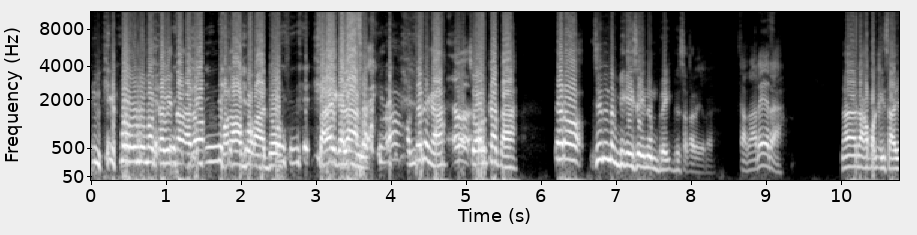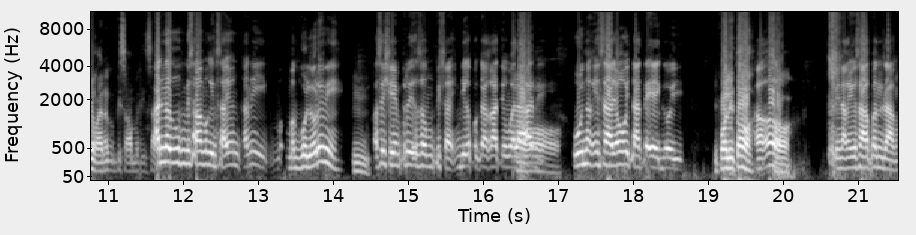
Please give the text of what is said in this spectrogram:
Hindi ka marunong magkabit ng ano, mga abogado. Sakay ka lang. Ah, ang galing ha. Shortcut ha. Pero, sino nagbigay sa'yo ng break doon sa karera? sa karera. Na nakapag-ensayo ka, nag-umpisa ka mag-ensayo. Ang nag-umpisa mag-ensayo, ano eh, magulo rin eh. Hmm. Kasi syempre sa umpisa, hindi ka pagkakatiwalaan eh. Oo. Unang ensayo ko, Tate Egoy. Ipolito. Oo. Oo. Pinakiusapan lang.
